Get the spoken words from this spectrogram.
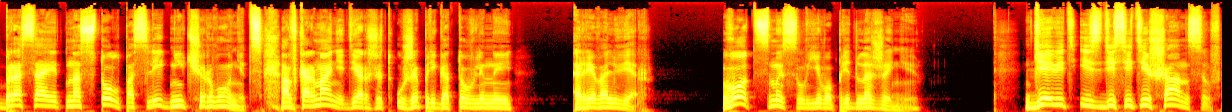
бросает на стол последний червонец, а в кармане держит уже приготовленный револьвер. Вот смысл его предложения. Девять из десяти шансов,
